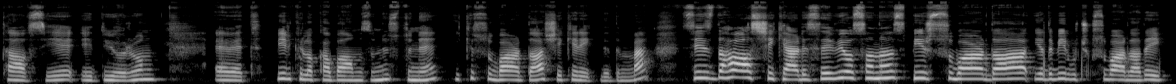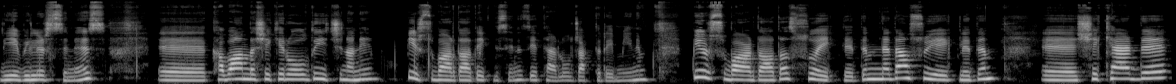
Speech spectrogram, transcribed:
tavsiye ediyorum. Evet, 1 kilo kabağımızın üstüne 2 su bardağı şeker ekledim ben. Siz daha az şekerli seviyorsanız 1 su bardağı ya da 1,5 su bardağı da ekleyebilirsiniz. Ee, kabağın da şekeri olduğu için hani bir su bardağı da ekleseniz yeterli olacaktır eminim. Bir su bardağı da su ekledim. Neden suyu ekledim? Ee, şekerde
